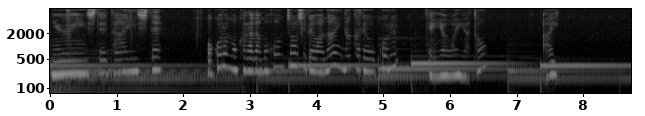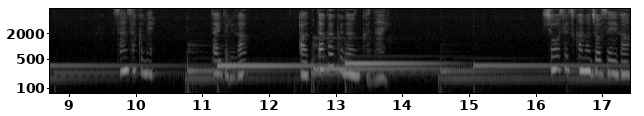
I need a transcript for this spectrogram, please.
入院して退院して心も体も本調子ではない中で起こるてんやわんやと。愛3作目。タイトルが「あったかくなんかない」小説家の女性が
